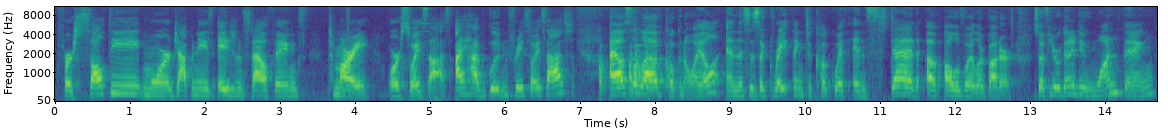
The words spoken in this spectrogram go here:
for salty, more Japanese, Asian style things, tamari or soy sauce. I have gluten-free soy sauce. I also love coconut oil, and this is a great thing to cook with instead of olive oil or butter. So if you were gonna do one thing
